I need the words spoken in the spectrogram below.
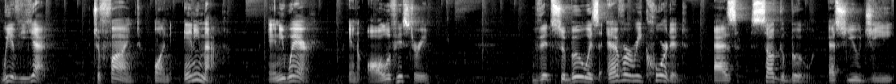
we have yet to find on any map, anywhere in all of history, that Cebu was ever recorded as Sugbu, S U G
